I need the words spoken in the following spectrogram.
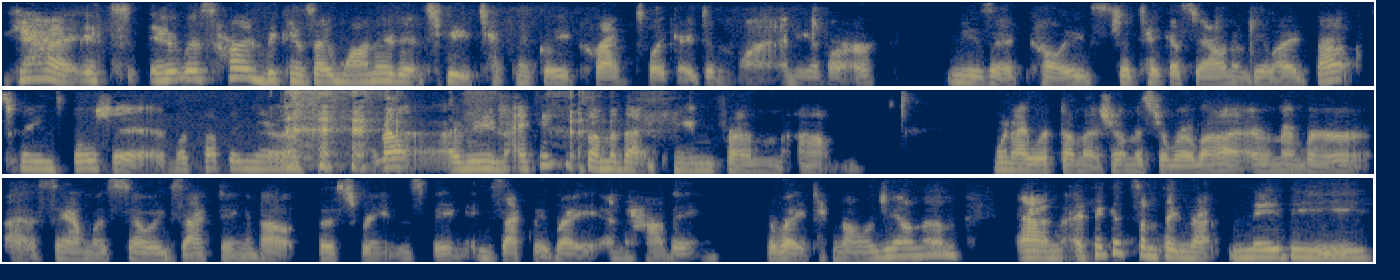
Yeah, it's it was hard because I wanted it to be technically correct. Like I didn't want any of our music colleagues to take us down and be like, that screen's bullshit. And what's happening there? that, I mean, I think some of that came from um, when I worked on that show, Mr. Robot, I remember uh, Sam was so exacting about the screens being exactly right and having the right technology on them. And I think it's something that maybe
